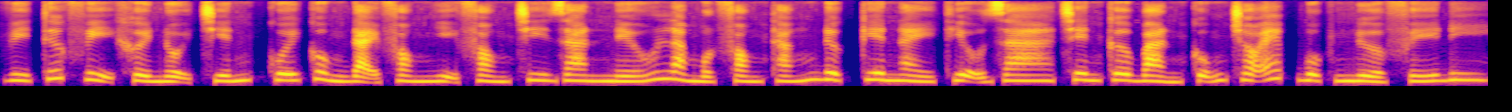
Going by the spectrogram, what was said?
Vì tước vị khởi nội chiến cuối cùng đại phòng nhị phòng chi gian nếu là một phòng thắng được kia này thiệu gia trên cơ bản cũng cho ép buộc nửa phế đi.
